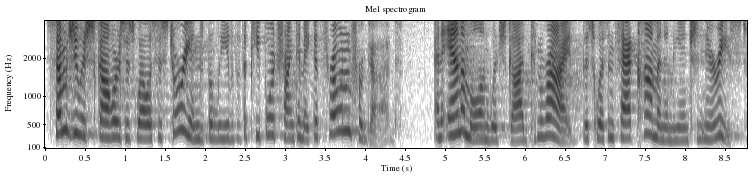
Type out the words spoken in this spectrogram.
Some Jewish scholars, as well as historians, believe that the people were trying to make a throne for God, an animal on which God can ride. This was, in fact, common in the ancient Near East.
